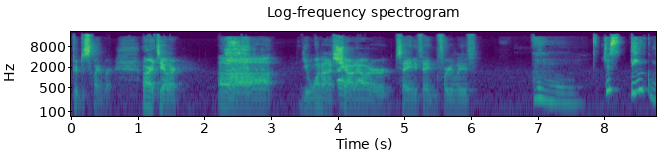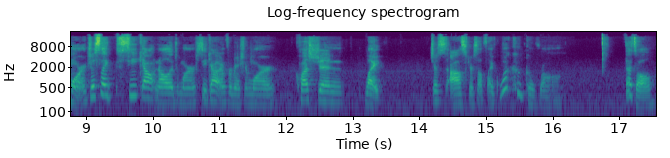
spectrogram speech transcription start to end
Good disclaimer. All right, Taylor. Uh, you want to shout out or say anything before you leave? Hmm. Just think more. Just like seek out knowledge more, seek out information more, question, like, just ask yourself, like, what could go wrong? That's all.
